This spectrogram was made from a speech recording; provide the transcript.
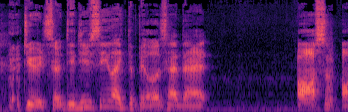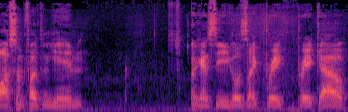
Dude, so did you see like the Bills had that awesome, awesome fucking game against the Eagles, like break breakout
